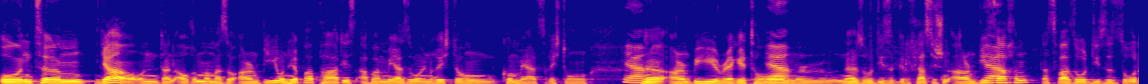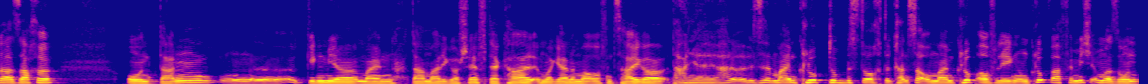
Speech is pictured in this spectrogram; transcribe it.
Und ähm, ja, und dann auch immer mal so RB und Hip-Hop-Partys, aber mehr so in Richtung Kommerz, Richtung ja. ne, RB, Reggaeton, ja. ne, so diese klassischen RB-Sachen. Ja. Das war so diese Soda-Sache. Und dann äh, ging mir mein damaliger Chef, der Karl, immer gerne mal auf den Zeiger. Daniel, du bist in meinem Club, du bist doch, du kannst da auch in meinem Club auflegen. Und Club war für mich immer so ein,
